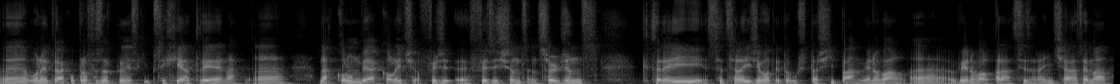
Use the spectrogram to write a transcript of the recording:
eh, on je to jako profesor klinické psychiatrie na, eh, na Columbia College of Physicians and Surgeons, který se celý život, je to už starší pán, věnoval, věnoval práci s hraničářema,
